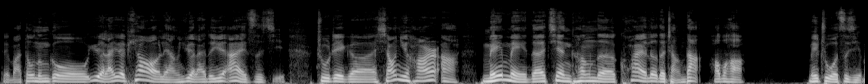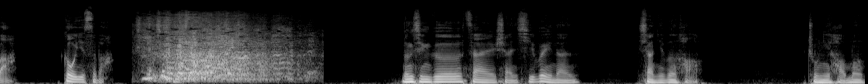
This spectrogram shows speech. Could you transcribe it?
对吧？都能够越来越漂亮，越来的越爱自己。祝这个小女孩啊，美美的、健康的、快乐的长大，好不好？没祝我自己吧？够意思吧？能行哥在陕西渭南向你问好，祝你好梦。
